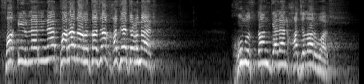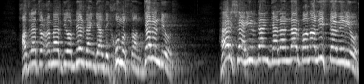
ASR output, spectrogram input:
fakirlerine para dağıtacak Hazreti Ömer. Humus'tan gelen hacılar var. Hazreti Ömer diyor nereden geldik? Humus'tan. Gelin diyor. Her şehirden gelenler bana liste veriyor.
